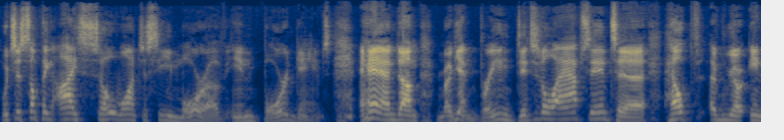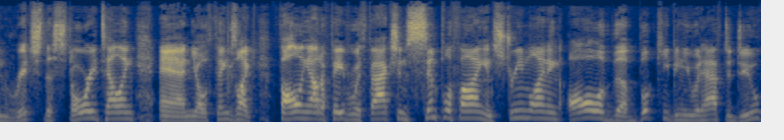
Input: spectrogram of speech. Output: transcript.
which is something I so want to see more of in board games. And um, again, bringing digital apps into to help uh, you know, enrich the storytelling and you know things like falling out of favor with factions, simplifying and streamlining all of the bookkeeping you would have to do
